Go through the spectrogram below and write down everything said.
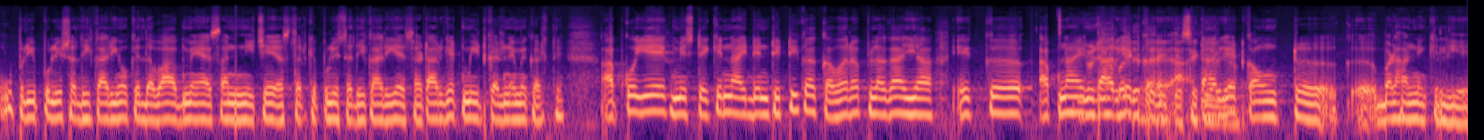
ऊपरी पुलिस अधिकारियों के दबाव में ऐसा नीचे स्तर के पुलिस अधिकारी ऐसा टारगेट मीट करने में करते। आपको ये एक मिस्टेकन आइडेंटिटी का कवर अप लगा या एक अपना एक टारगेट टारगेट काउंट बढ़ाने के लिए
